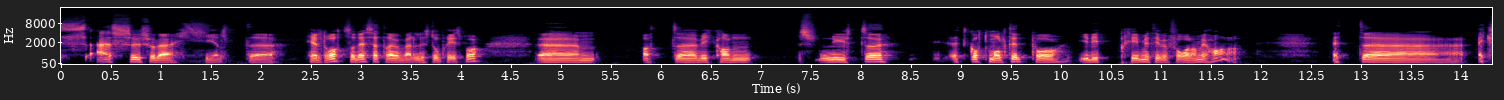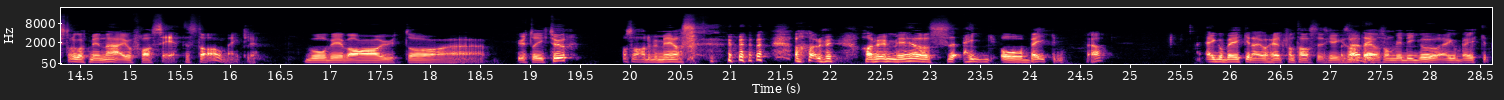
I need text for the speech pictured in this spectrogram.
jeg syns jo det er helt, eh, helt rått, så det setter jeg jo veldig stor pris på. Um, at eh, vi kan nyte et godt måltid på, i de primitive forholdene vi har. da. Et uh, ekstra godt minne er jo fra Setesdalen, egentlig. Hvor vi var ute og, uh, ute og gikk tur. Og så hadde vi med oss hadde, vi, hadde vi med oss egg og bacon. Ja. Egg og bacon er jo helt fantastisk. ikke Det sant? Det er jo sånn Vi digger jo egg og bacon.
